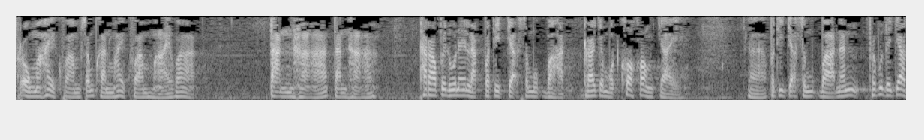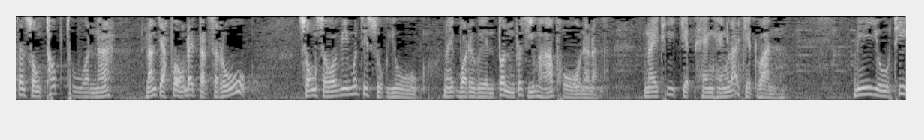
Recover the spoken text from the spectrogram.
พระองค์มาให้ความสำคัญมาให้ความหมายว่า ตัณหาตัณหา ถ้าเราไปดูในหลักปฏิจจสมุปบาท เราจะหมดข้อข้องใจ ปฏิจจสมุปบาทนั้น พระพุทธเจ้าท่านทรงทบทวนนะ หลังจากพระองค์ได้ตรัสรู้ ทรงสววิมุติสุขอยู่ในบริเวณต้นพระศรีมหาโพธิ์นั่นนะในที่เจ็ดแห่งแห่งละเจ็ดวัน มีอยู่ที่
